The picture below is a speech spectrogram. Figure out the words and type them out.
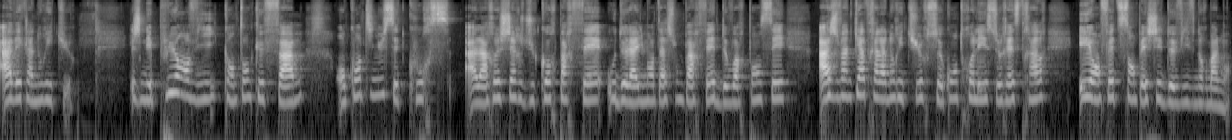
avec la nourriture. Je n'ai plus envie qu'en tant que femme, on continue cette course à la recherche du corps parfait ou de l'alimentation parfaite, devoir penser H24 à la nourriture, se contrôler, se restreindre et en fait s'empêcher de vivre normalement.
